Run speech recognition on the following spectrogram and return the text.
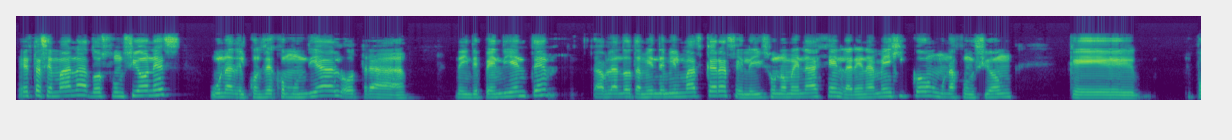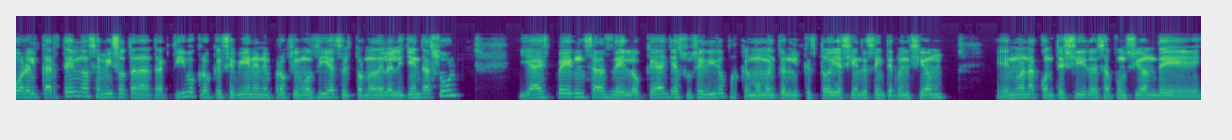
Esta semana dos funciones, una del Consejo Mundial, otra de Independiente. Hablando también de Mil Máscaras, se le hizo un homenaje en la Arena México, una función que por el cartel no se me hizo tan atractivo, creo que se vienen en próximos días el torneo de la leyenda azul y a expensas de lo que haya sucedido, porque el momento en el que estoy haciendo esta intervención eh, no han acontecido esa función de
